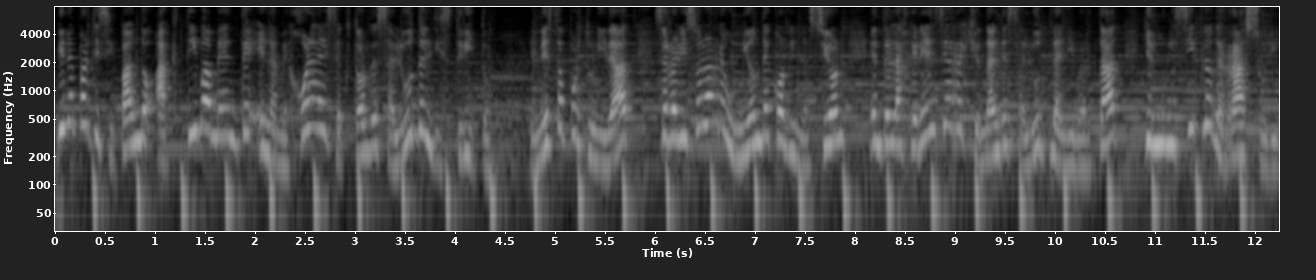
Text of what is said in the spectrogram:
viene participando activamente en la mejora del sector de salud del distrito. En esta oportunidad se realizó la reunión de coordinación entre la Gerencia Regional de Salud La Libertad y el municipio de Rasuri,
